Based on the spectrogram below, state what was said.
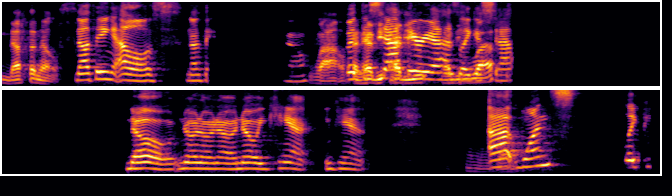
Nothing else. Nothing else. Nothing. No. Wow. But and the staff you, area has like left? a staff. No, no, no, no, no. You can't. You can't. Oh, At once, like people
